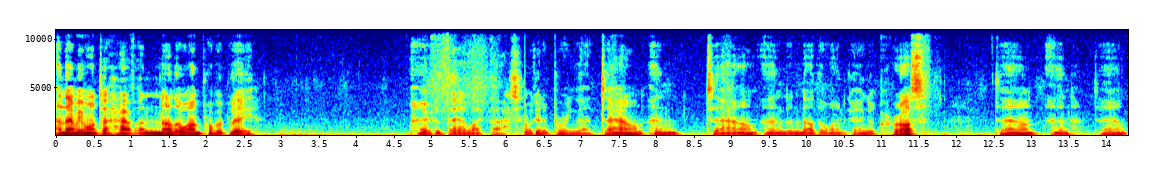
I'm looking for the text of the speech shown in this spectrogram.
and then we want to have another one probably over there like that. We're going to bring that down and down and another one going across down and down.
